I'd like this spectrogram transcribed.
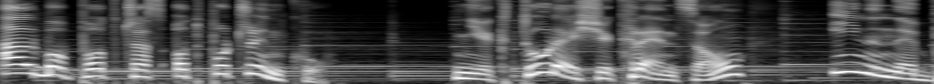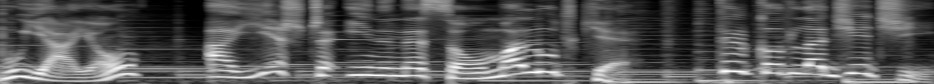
albo podczas odpoczynku. Niektóre się kręcą, inne bujają, a jeszcze inne są malutkie. Tylko dla dzieci.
